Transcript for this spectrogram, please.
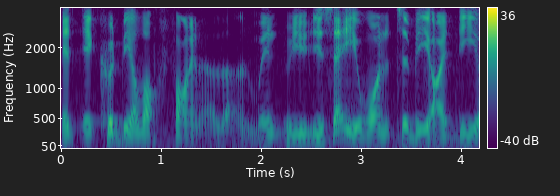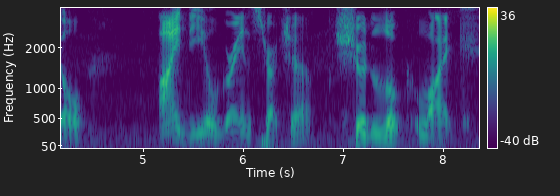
it it could be a lot finer though. When you, you say you want it to be ideal, ideal grain structure should look like,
